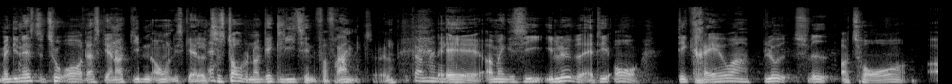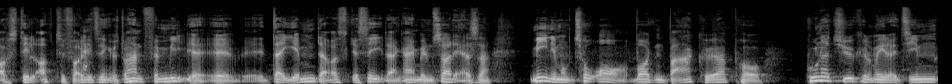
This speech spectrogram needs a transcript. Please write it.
Men de næste to år, der skal jeg nok give den ordentlig skalle. Ja. Så står du nok ikke lige til en forfremmelse. Vel? det man ikke. Øh, og man kan sige, at i løbet af det år, det kræver blod, sved og tårer at stille op til Folketinget. Ja. Hvis du har en familie øh, derhjemme, der også skal se dig en gang imellem, så er det altså minimum to år, hvor den bare kører på 120 km i timen,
